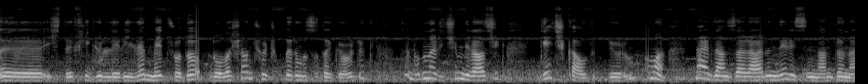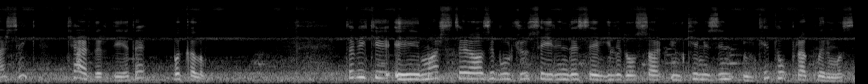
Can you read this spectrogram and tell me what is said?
e, işte figürleriyle metroda dolaşan çocuklarımızı da gördük. Tabii bunlar için birazcık geç kaldık diyorum. Ama nereden zararın neresinden dönersek kârdır diye de bakalım. Tabii ki e, Mars terazi burcu seyrinde sevgili dostlar ülkemizin ülke topraklarımız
